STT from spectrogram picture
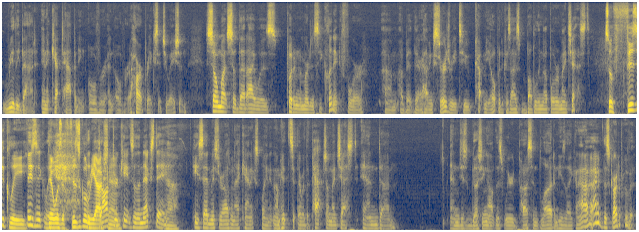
really bad and it kept happening over and over a heartbreak situation so much so that i was put in an emergency clinic for um, a bit there having surgery to cut me open because i was bubbling up over my chest So physically, physically there was a physical the reaction. doctor came so the next day Yeah. he said mr osmond i can't explain it and i'm hit sit there with a patch on my chest and um, and just gushing out this weird pus and blood and he's like i, I have the scar to prove it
